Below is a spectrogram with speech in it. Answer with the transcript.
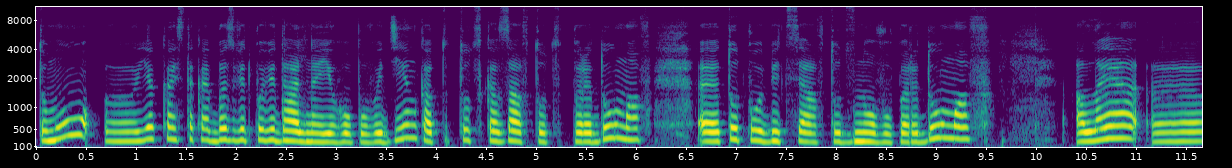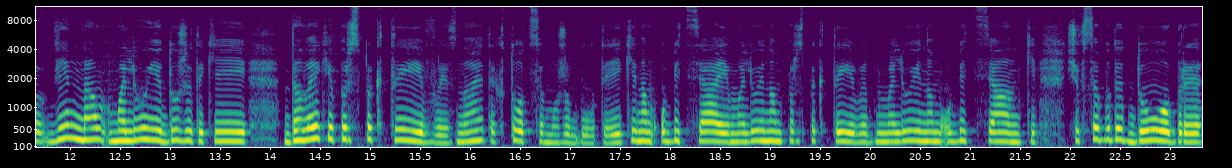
Тому е, якась така безвідповідальна його поведінка. Тут сказав, тут передумав, е, тут пообіцяв, тут знову передумав. Але е, він нам малює дуже такі далекі перспективи. Знаєте, хто це може бути, який нам обіцяє, малює нам перспективи, малює нам обіцянки, що все буде добре,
